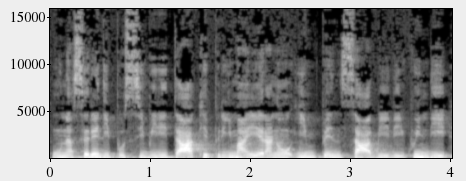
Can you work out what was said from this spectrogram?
una serie di possibilità che prima erano impensabili. Quindi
